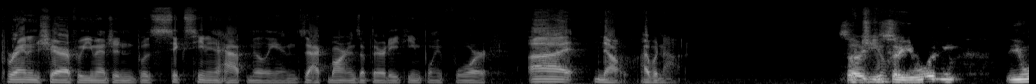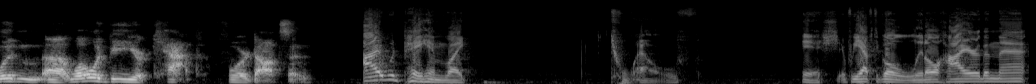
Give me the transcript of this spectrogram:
Brandon Scherff, who you mentioned, was sixteen and a half million. Zack Martin's up there at eighteen point four. Uh, no, I would not. So would you? so you wouldn't you wouldn't uh, what would be your cap for Dotson? I would pay him like 12 ish. If we have to go a little higher than that,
